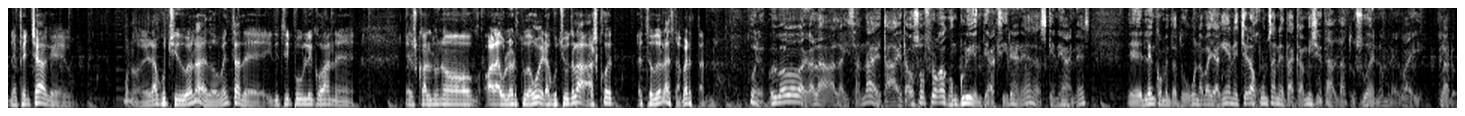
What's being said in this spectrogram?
defentsak, e, bueno, erakutsi duela, edo bentsat, e, iritzi publikoan e, Euskaldunok ala ulertu dugu, erakutsi dutela, asko ez, ez zeudela ez da bertan, no? Bueno, bai, bai, bai, ala, ala izan da, eta eta oso froga konkluyenteak ziren, ez, azkenean, ez? E, lehen komentatu duguna, bai, agian etxera juntzan eta kamiseta aldatu zuen, hombre, bai, claro.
